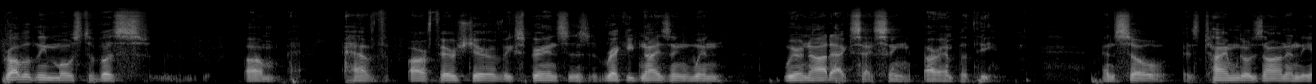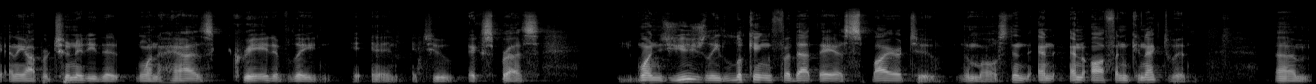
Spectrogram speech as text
probably most of us um, have our fair share of experiences recognizing when we're not accessing our empathy. And so as time goes on and the, and the opportunity that one has creatively in, to express, one's usually looking for that they aspire to the most and, and, and often connect with. Um,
